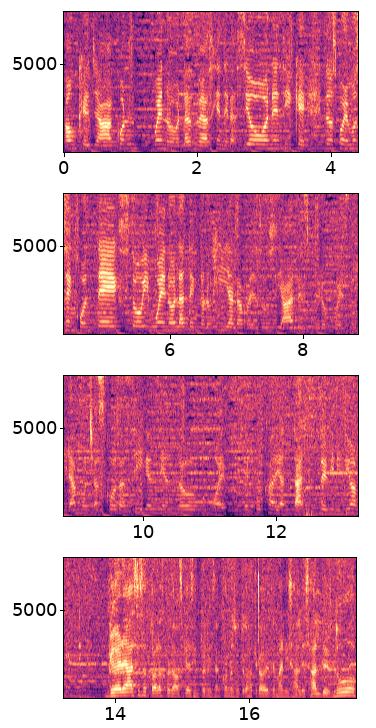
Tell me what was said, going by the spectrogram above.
Aunque ya con, bueno, las nuevas generaciones y que nos ponemos en contexto y bueno, la tecnología, las redes sociales, pero pues mira, muchas cosas siguen siendo como de época de antaño, definitivamente. Gracias a todas las personas que sintonizan con nosotros a través de Manizales al Desnudo.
